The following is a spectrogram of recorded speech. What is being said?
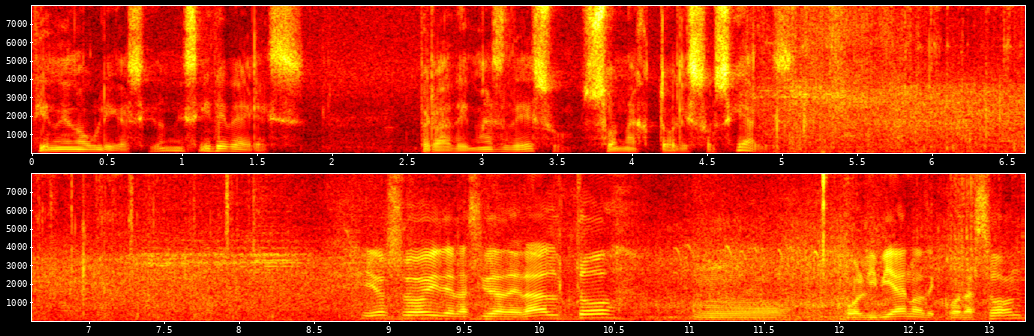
tienen obligaciones y deberes, pero además de eso son actores sociales. Yo soy de la ciudad del Alto, mm, boliviano de corazón.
